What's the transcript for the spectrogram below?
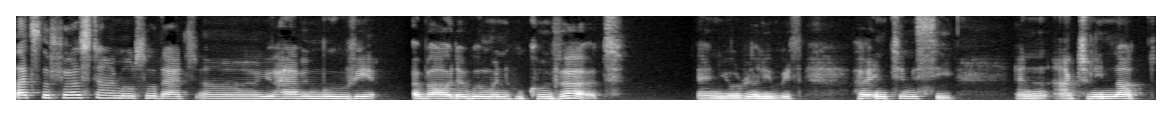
that's the first time also that uh, you have a movie about a woman who converts, and you're really with her intimacy, and actually not,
